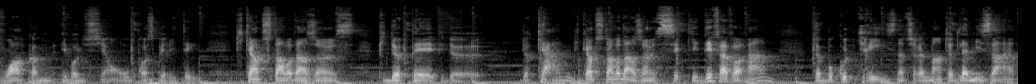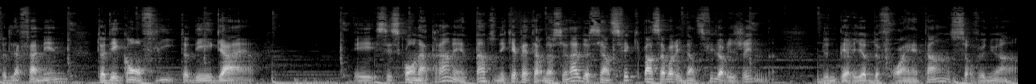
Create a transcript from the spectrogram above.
voir comme évolution ou prospérité. Puis quand tu t'en vas dans un... puis de paix, puis de, de calme, puis quand tu t'en vas dans un cycle qui est défavorable, tu as beaucoup de crises, naturellement, tu as de la misère, tu as de la famine, tu as des conflits, tu as des guerres. Et c'est ce qu'on apprend maintenant d'une équipe internationale de scientifiques qui pense avoir identifié l'origine d'une période de froid intense survenue en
